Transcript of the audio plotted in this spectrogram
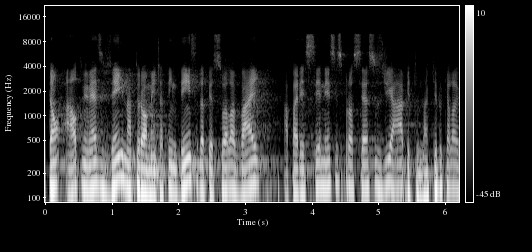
Então, a automimese vem naturalmente, a tendência da pessoa ela vai aparecer nesses processos de hábito, naquilo que ela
